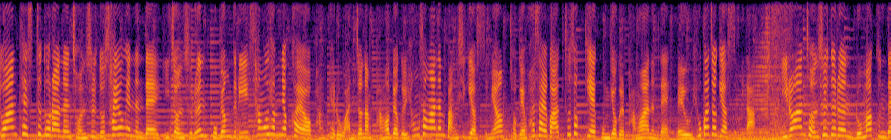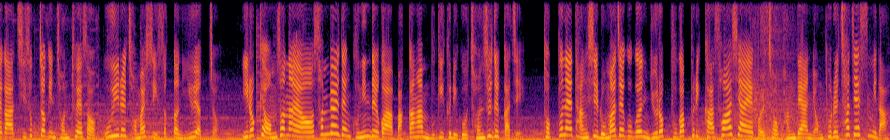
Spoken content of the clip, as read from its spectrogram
또한 테스트도라는 전술도 사용했는데 이 전술은 보병들이 상호 협력하여 방패로 완전한 방어벽을 형성하는 방식이었으며 적의 화살과 투석기의 공격을 방어하는데 매우 효과적이었습니다. 이러한 전술들은 로마 군대가 지속적인 전투에서 우위를 점할 수 있었던 이유였죠. 이렇게 엄선하여 선별된 군인들과 막강한 무기 그리고 전술들까지 덕분에 당시 로마 제국은 유럽 북아프리카 서아시아에 걸쳐 광대한 영토를 차지했습니다.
